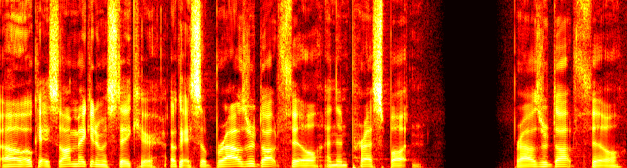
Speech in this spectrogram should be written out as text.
Oh, okay. So I'm making a mistake here. Okay, so browser.fill and then press button. Browser.fill.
